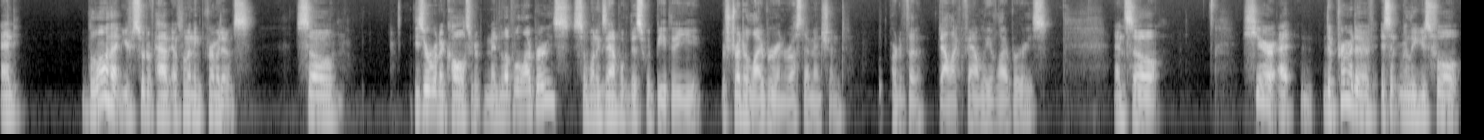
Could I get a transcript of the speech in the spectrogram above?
And below that, you sort of have implementing primitives. So these are what I call sort of mid-level libraries. So one example of this would be the Ristretto library in Rust I mentioned, part of the Dalek family of libraries. And so here, at, the primitive isn't really useful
